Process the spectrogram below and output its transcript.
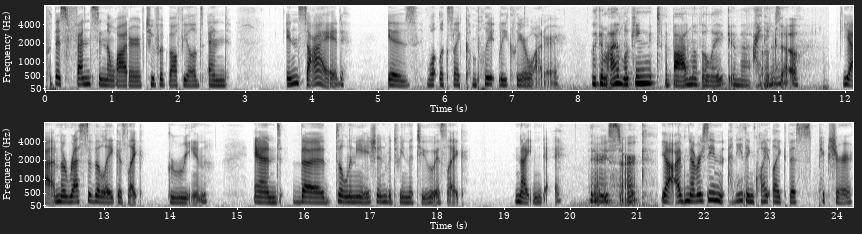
put this fence in the water of two football fields and inside is what looks like completely clear water like am i looking to the bottom of the lake in that photo? i think so yeah and the rest of the lake is like green and the delineation between the two is like night and day. Very stark. Yeah, I've never seen anything quite like this picture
